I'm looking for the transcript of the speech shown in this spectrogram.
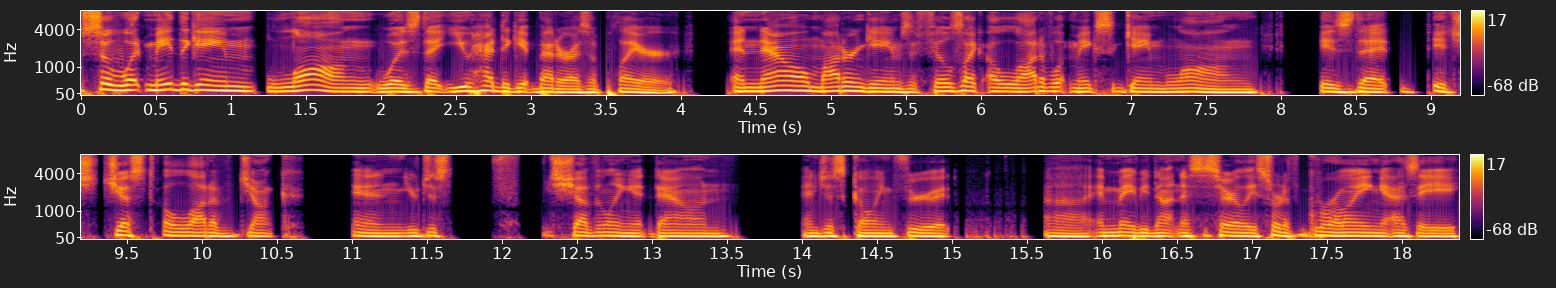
so what made the game long was that you had to get better as a player. And now modern games it feels like a lot of what makes a game long is that it's just a lot of junk and you're just shoveling it down and just going through it uh, and maybe not necessarily sort of growing as a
